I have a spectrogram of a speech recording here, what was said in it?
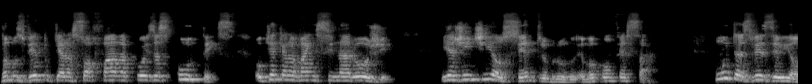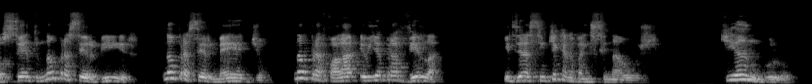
Vamos ver porque ela só fala coisas úteis. O que é que ela vai ensinar hoje? E a gente ia ao centro, Bruno, eu vou confessar. Muitas vezes eu ia ao centro não para servir, não para ser médium, não para falar, eu ia para vê-la e dizer assim: o que, é que ela vai ensinar hoje? Que ângulo,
